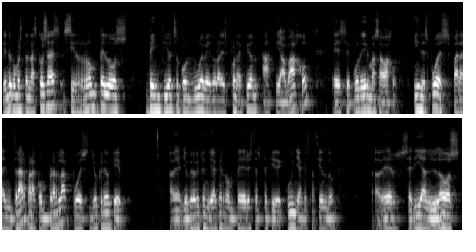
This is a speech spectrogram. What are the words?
viendo cómo están las cosas, si rompe los 28,9 dólares por acción hacia abajo, eh, se puede ir más abajo. Y después, para entrar, para comprarla, pues yo creo que, a ver, yo creo que tendría que romper esta especie de cuña que está haciendo. A ver, serían los...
